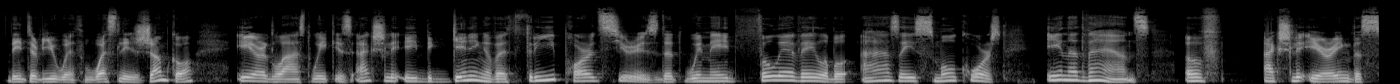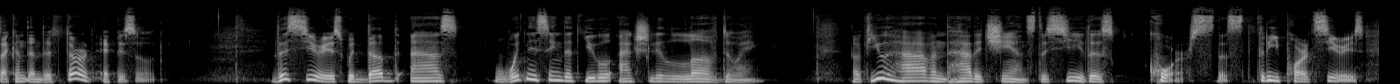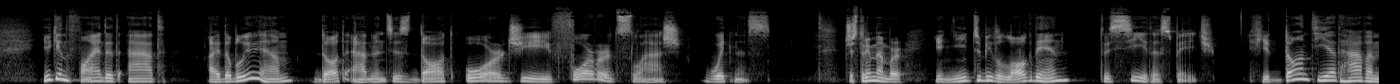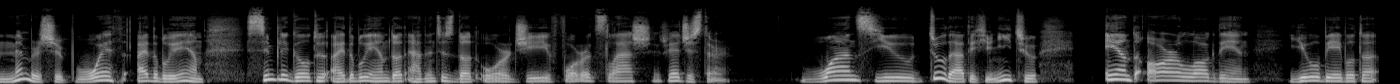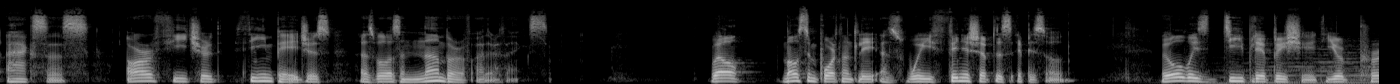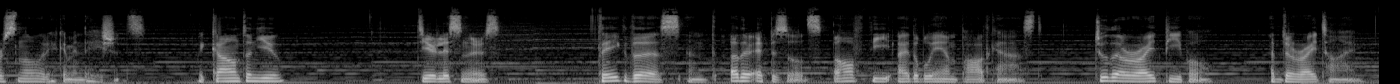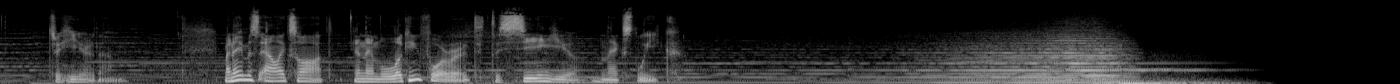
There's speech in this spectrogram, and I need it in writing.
The interview with Wesley Jamko aired last week is actually a beginning of a three part series that we made fully available as a small course in advance of actually airing the second and the third episode. This series we dubbed as Witnessing That You Will Actually Love Doing. Now, if you haven't had a chance to see this course, this three part series, you can find it at iwm.adventist.org forward slash witness. Just remember, you need to be logged in to see this page. If you don't yet have a membership with IWM, simply go to iwm.adventist.org forward slash register. Once you do that, if you need to, and are logged in, you will be able to access our featured theme pages as well as a number of other things. Well, most importantly, as we finish up this episode, we always deeply appreciate your personal recommendations. We count on you. Dear listeners, take this and other episodes of the IWM podcast to the right people at the right time to hear them. My name is Alex Ott, and I'm looking forward to seeing you next week.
